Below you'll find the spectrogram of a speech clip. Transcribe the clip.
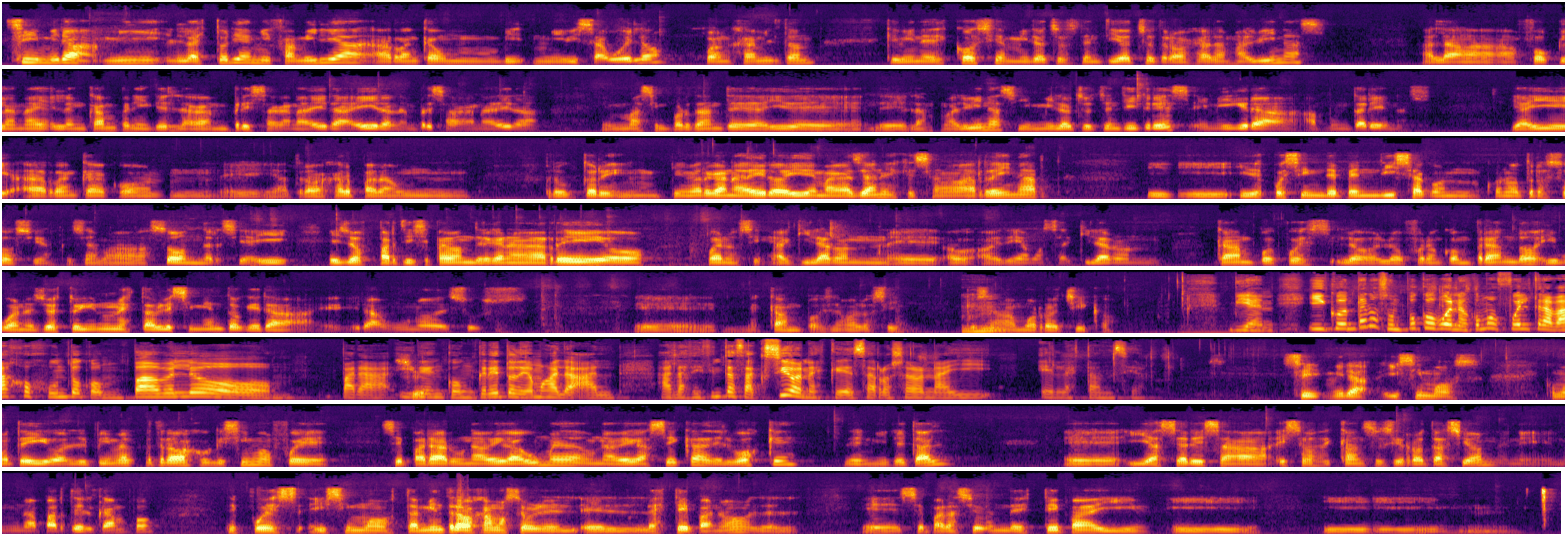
Sí, mira, mi, la historia de mi familia arranca un, mi bisabuelo, Juan Hamilton, que viene de Escocia en 1878, trabajar a las Malvinas, a la Falkland Island Company, que es la empresa ganadera, era la empresa ganadera más importante de ahí de las Malvinas, y en 1883 emigra a Punta Arenas. Y ahí arranca con, eh, a trabajar para un productor, un primer ganadero ahí de Magallanes que se llamaba Reinhardt, y, y- después se independiza con, con otro socio que se llamaba Saunders y ahí ellos participaron del gran arreo, bueno, sí, alquilaron, eh, o- digamos, alquilaron campo, después lo, lo fueron comprando y bueno, yo estoy en un establecimiento que era, era uno de sus eh, campos, llamarlo así, que se llama Morro Chico. Bien, y contanos un poco, bueno, cómo fue el trabajo junto con Pablo para Sí. ir en concreto, digamos, a, la- al- a las distintas acciones que desarrollaron ahí en la estancia. Sí, mira, hicimos, como te digo, el primer trabajo que hicimos fue separar una vega húmeda de una vega seca del bosque, del miretal, eh, y hacer esa, esos descansos y rotación en, en una parte del campo. Después hicimos, también trabajamos sobre el- el- la estepa, ¿no? El- eh, separación de estepa y, y, y,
